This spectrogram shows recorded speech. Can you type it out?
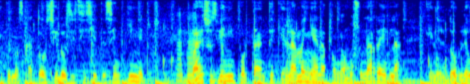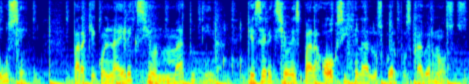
entre los 14 y los 17 centímetros. Para eso es bien importante que en la mañana pongamos una regla en el WC para que con la erección matutina, que esa erección es para oxigenar los cuerpos cavernosos,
